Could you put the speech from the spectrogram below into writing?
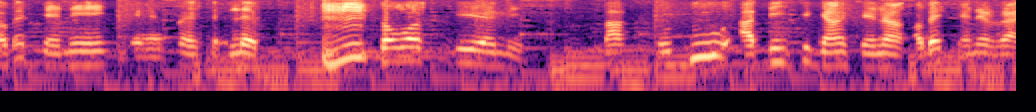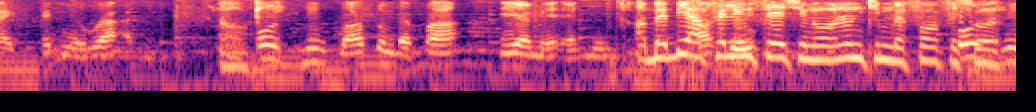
ọbẹ̀tẹ̀ni ẹ̀ẹ́dẹ́gbẹ̀lẹ̀ mm-hmm. tọwọ́ cma ma odu abi ti junction na ọbẹ̀tẹ̀ni right ẹ̀dí ẹ̀wura abi o ní gbà tó mbẹ̀fà cma ẹni. ọbẹ̀ bí a filling station ọ̀nà ti mbẹ̀fà ọ́fíìsì wọn. o ní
